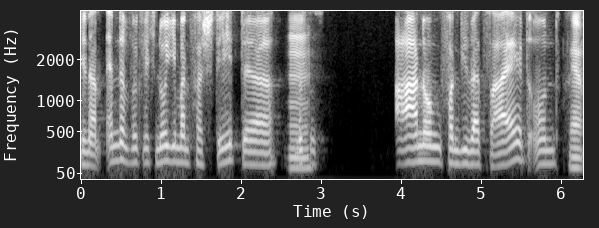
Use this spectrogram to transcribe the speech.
den am Ende wirklich nur jemand versteht, der Mhm. wirklich Ahnung von dieser Zeit und Ja,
